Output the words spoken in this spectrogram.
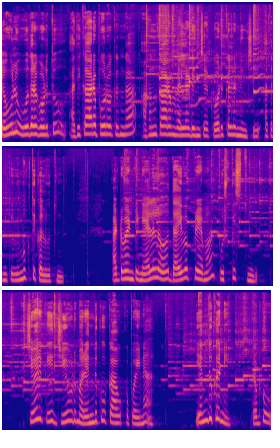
చెవులు ఊదరగొడుతూ అధికారపూర్వకంగా అహంకారం వెల్లడించే కోరికల నుంచి అతనికి విముక్తి కలుగుతుంది. అటువంటి నేలలో దైవప్రేమ పుష్పిస్తుంది. చివరికి జీవుడు మరెందుకు కావకపోయినా ఎందుకని? ప్రభు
